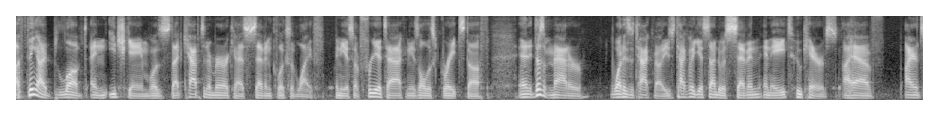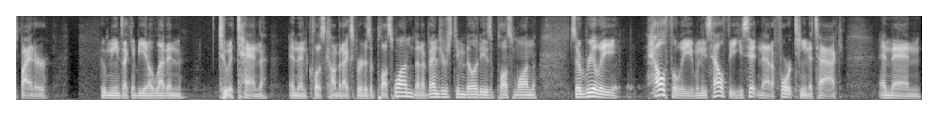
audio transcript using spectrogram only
A thing I loved in each game was that Captain America has seven clicks of life, and he has a free attack, and he has all this great stuff. And it doesn't matter what his attack value is. Attack value gets down to a seven and eight. Who cares? I have Iron Spider, who means I can be an eleven to a ten, and then Close Combat Expert is a plus one. Then Avengers Team Ability is a plus one. So really, healthily, when he's healthy, he's hitting at a fourteen attack, and then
